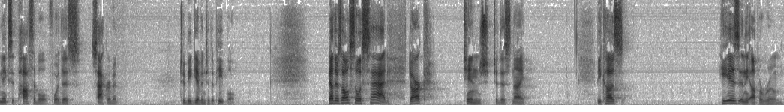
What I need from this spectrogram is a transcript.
makes it possible for this sacrament to be given to the people. Now, there's also a sad, dark tinge to this night because he is in the upper room.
